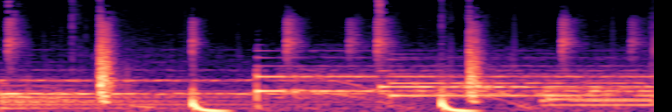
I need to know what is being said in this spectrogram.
Thank you.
